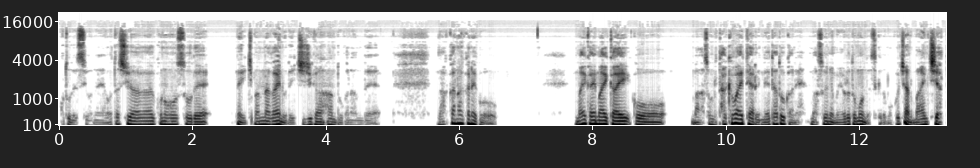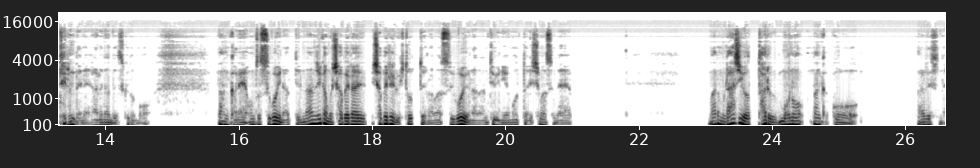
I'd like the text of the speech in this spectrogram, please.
ことですよね。私はこの放送で、ね、一番長いので1時間半とかなんで、なかなかね、こう、毎回毎回、こう、まあその蓄えてあるネタとかね、まあそういうのもよると思うんですけども、こっちは毎日やってるんでね、あれなんですけども、なんかね、ほんとすごいなって、何時間も喋られ、喋れる人っていうのはすごいよな、なんていうふうに思ったりしますね。まあでもラジオたるもの、なんかこう、あれですね。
